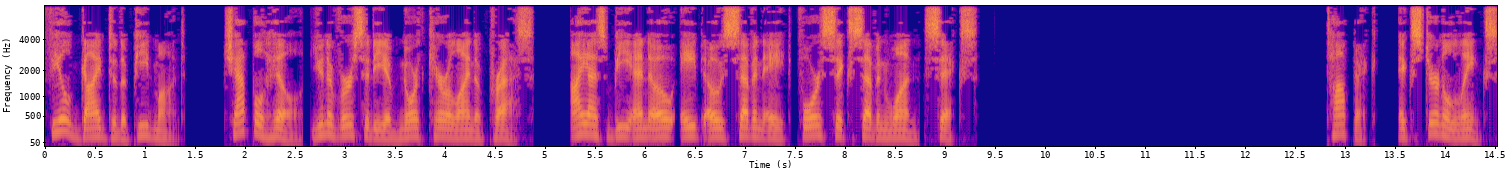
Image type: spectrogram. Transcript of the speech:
Field Guide to the Piedmont. Chapel Hill, University of North Carolina Press. ISBN 0-8078-4671-6. Topic: External links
